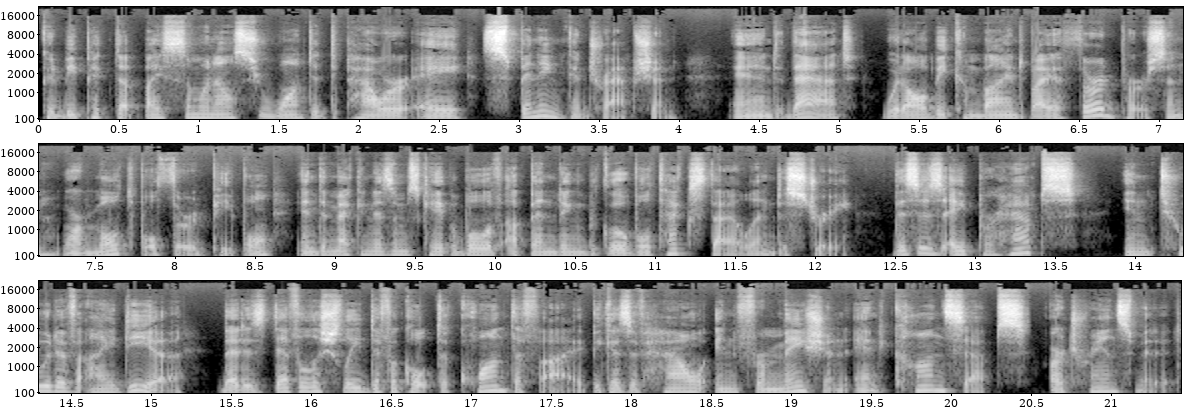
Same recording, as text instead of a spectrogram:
could be picked up by someone else who wanted to power a spinning contraption and that would all be combined by a third person, or multiple third people, into mechanisms capable of upending the global textile industry. This is a perhaps intuitive idea that is devilishly difficult to quantify because of how information and concepts are transmitted,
